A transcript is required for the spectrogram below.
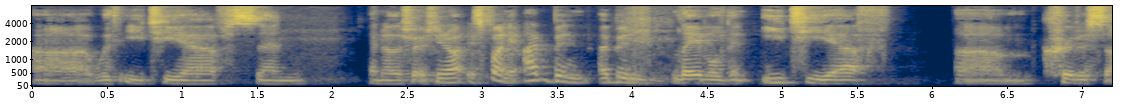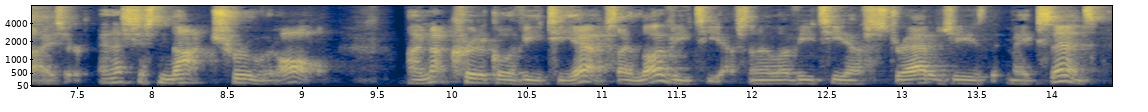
uh, with ETFs and and other strategies. You know, it's funny. I've been I've been labeled an ETF um, criticizer, and that's just not true at all. I'm not critical of ETFs. I love ETFs, and I love ETF strategies that make sense.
